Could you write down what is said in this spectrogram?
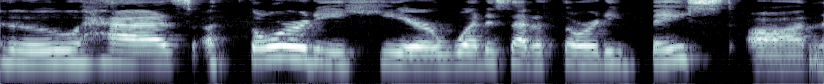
Who has authority here? What is that authority based on?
